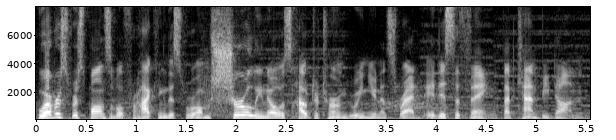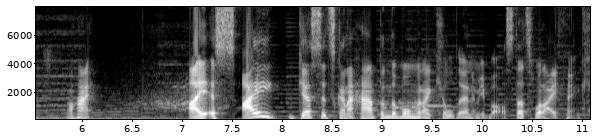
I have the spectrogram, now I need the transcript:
Whoever's responsible for hacking this ROM surely knows how to turn green units red. It is a thing that can be done. Oh, hi. I, I guess it's gonna happen the moment I kill the enemy boss. That's what I think.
